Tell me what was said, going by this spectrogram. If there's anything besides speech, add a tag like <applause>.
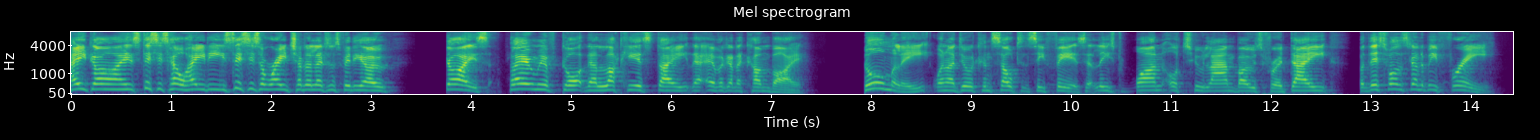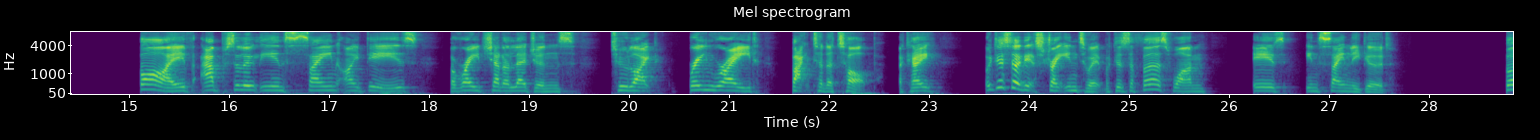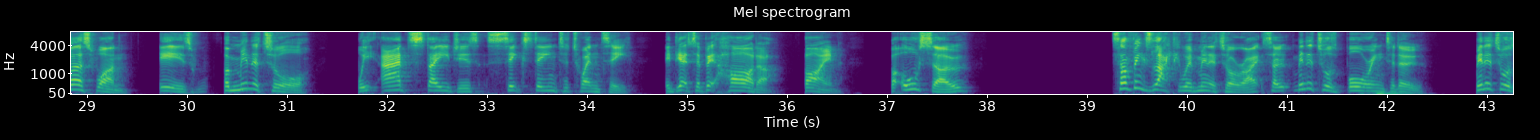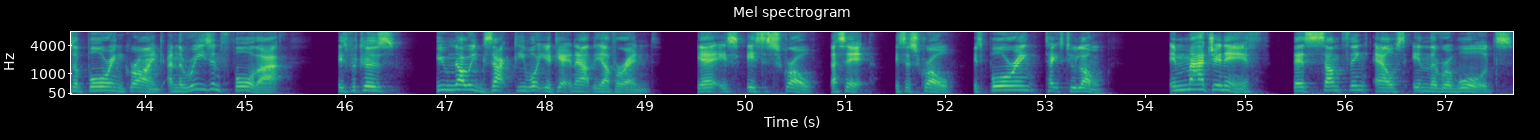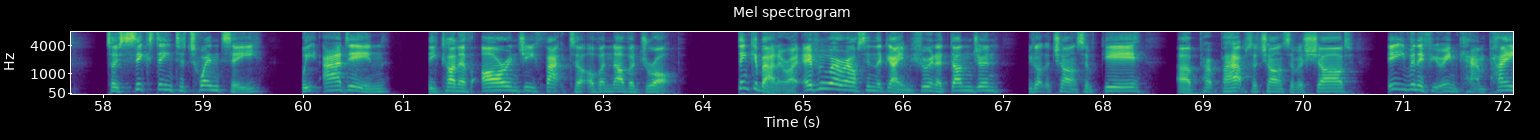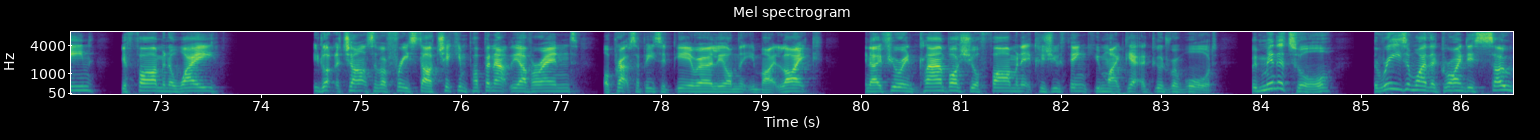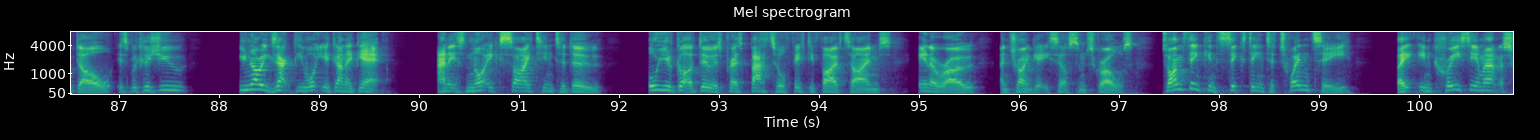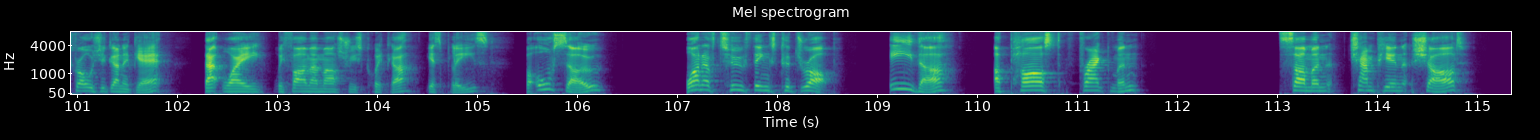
Hey guys, this is Hell Hades. This is a Raid Shadow Legends video. Guys, Plarium have got their luckiest day they're ever going to come by. Normally, when I do a consultancy fee, it's at least one or two Lambos for a day, but this one's going to be free. Five absolutely insane ideas for Raid Shadow Legends to like bring Raid back to the top, okay? We're just going to get straight into it because the first one is insanely good. First one, is for Minotaur, we add stages 16 to 20. It gets a bit harder, fine. But also, something's lacking with Minotaur, right? So Minotaur's boring to do. Minotaur's a boring grind. And the reason for that is because you know exactly what you're getting out the other end. Yeah, it's, it's a scroll. That's it. It's a scroll. It's boring, takes too long. Imagine if there's something else in the rewards so 16 to 20, we add in the kind of RNG factor of another drop. Think about it, right? Everywhere else in the game, if you're in a dungeon, you've got the chance of gear, uh, perhaps a chance of a shard. Even if you're in campaign, you're farming away, you've got the chance of a free star chicken popping out the other end, or perhaps a piece of gear early on that you might like. You know, if you're in Clan Boss, you're farming it because you think you might get a good reward. With Minotaur, the reason why the grind is so dull is because you you know exactly what you're going to get. And it's not exciting to do. All you've got to do is press battle 55 times in a row and try and get yourself some scrolls. So I'm thinking 16 to 20. They increase the amount of scrolls you're going to get. That way we farm our masteries quicker. Yes, please. But also, one of two things could drop. Either a past fragment summon champion shard.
